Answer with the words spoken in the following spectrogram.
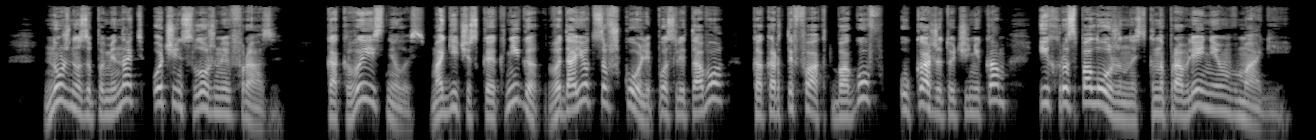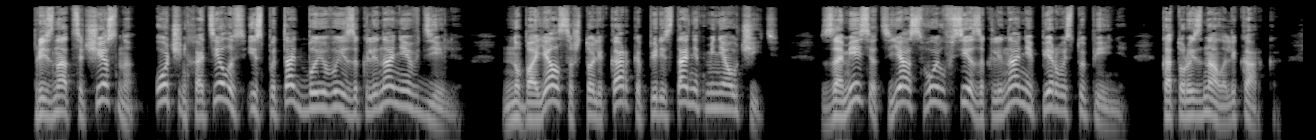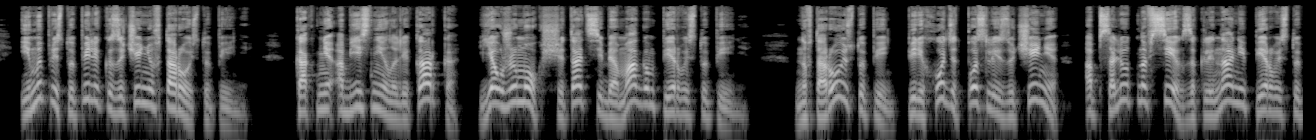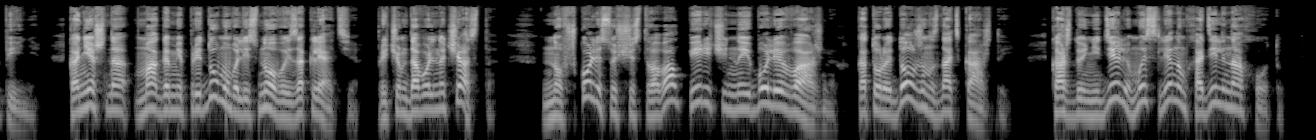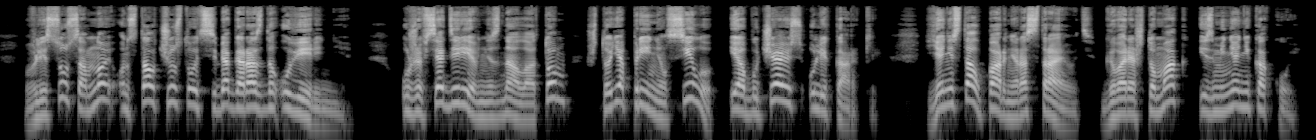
Нужно запоминать очень сложные фразы. Как выяснилось, магическая книга выдается в школе после того, как артефакт богов укажет ученикам их расположенность к направлениям в магии. Признаться честно, очень хотелось испытать боевые заклинания в деле, но боялся, что лекарка перестанет меня учить. За месяц я освоил все заклинания первой ступени, которые знала лекарка, и мы приступили к изучению второй ступени. Как мне объяснила лекарка, я уже мог считать себя магом первой ступени. На вторую ступень переходит после изучения абсолютно всех заклинаний первой ступени. Конечно, магами придумывались новые заклятия, причем довольно часто, но в школе существовал перечень наиболее важных, который должен знать каждый. Каждую неделю мы с Леном ходили на охоту. В лесу со мной он стал чувствовать себя гораздо увереннее. Уже вся деревня знала о том, что я принял силу и обучаюсь у лекарки. Я не стал парня расстраивать, говоря, что маг из меня никакой.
